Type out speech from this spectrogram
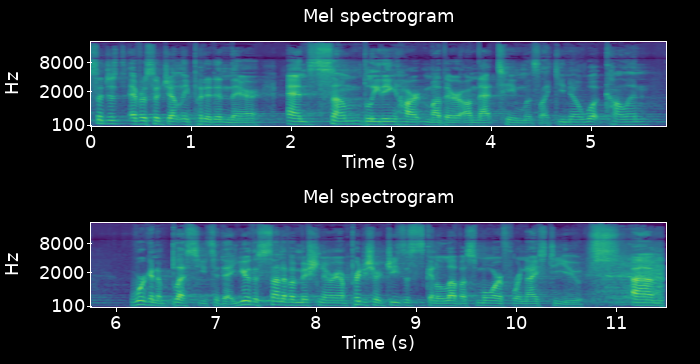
so just ever so gently put it in there. And some bleeding heart mother on that team was like, you know what, Colin? we're going to bless you today. You're the son of a missionary. I'm pretty sure Jesus is going to love us more if we're nice to you. Um,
